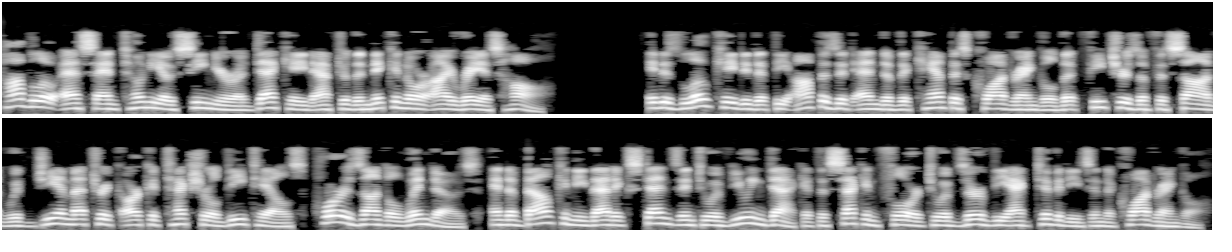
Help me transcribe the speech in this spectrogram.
Pablo S. Antonio Sr. a decade after the Nicanor I. Reyes Hall. It is located at the opposite end of the campus quadrangle that features a facade with geometric architectural details, horizontal windows, and a balcony that extends into a viewing deck at the second floor to observe the activities in the quadrangle.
